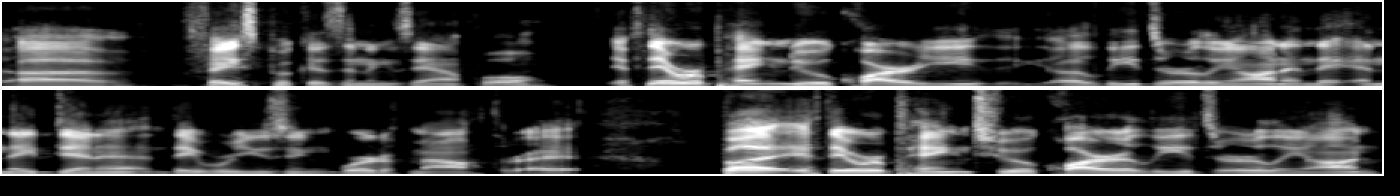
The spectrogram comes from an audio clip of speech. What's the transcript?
uh, Facebook as an example. If they were paying to acquire uh, leads early on and they, and they didn't, they were using word of mouth, right? But if they were paying to acquire leads early on,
